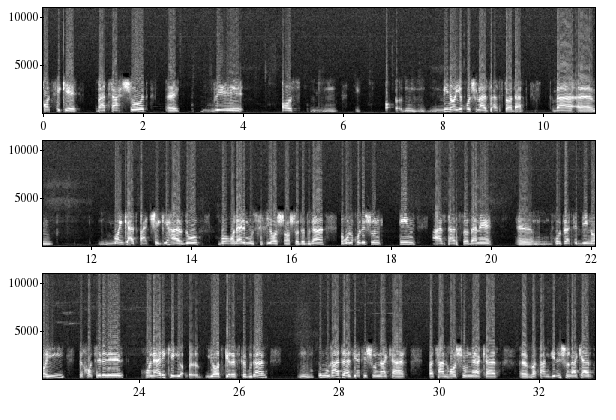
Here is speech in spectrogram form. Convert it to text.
خاصی که مطرح شد به. بینایی خودشون از دست دادن. و با اینکه از بچگی هر دو با هنر موسیقی آشنا شده بودن به قول خودشون این از دست دادن قدرت بینایی به خاطر هنری که یا- یاد گرفته بودن اونقدر اذیتشون نکرد و تنهاشون نکرد و غمگینشون نکرد.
